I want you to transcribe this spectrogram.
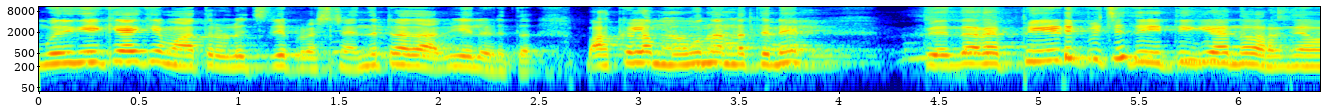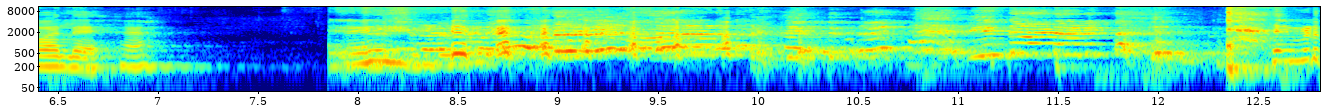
മുരിങ്ങയ്ക്കായ്ക്ക് മാത്രമേ ഉള്ളൂ ഇച്ചിരി പ്രശ്നം. എന്നിട്ട് അത് അവിയലെടുത്ത്. ബാക്കിയുള്ള മൂന്നെണ്ണത്തിന് എന്താ പറയുക പീഡിപ്പിച്ച് തീറ്റിക്കുക എന്ന് പറഞ്ഞ പോലെ ഏ? ഇവിടുത്തെ ചു- ഇത് രാത്രിയിലെ കൂടി കഴിച്ചിട്ട് പിന്നെ ഞാൻ നിന്നെ തന്നെ ഉപയോഗിച്ചു.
